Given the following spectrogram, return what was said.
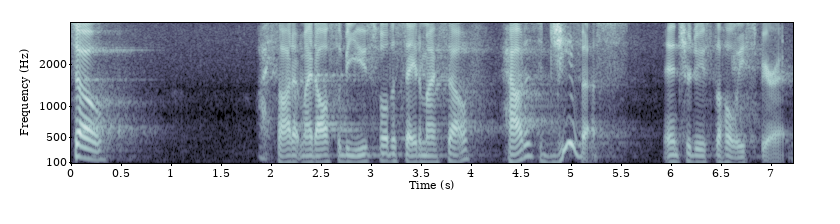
So, I thought it might also be useful to say to myself, how does Jesus introduce the Holy Spirit?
